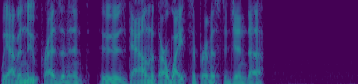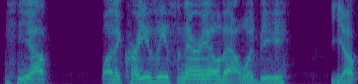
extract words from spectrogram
we have a new president who's down with our white supremacist agenda. yep. What a crazy scenario that would be. Yep.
